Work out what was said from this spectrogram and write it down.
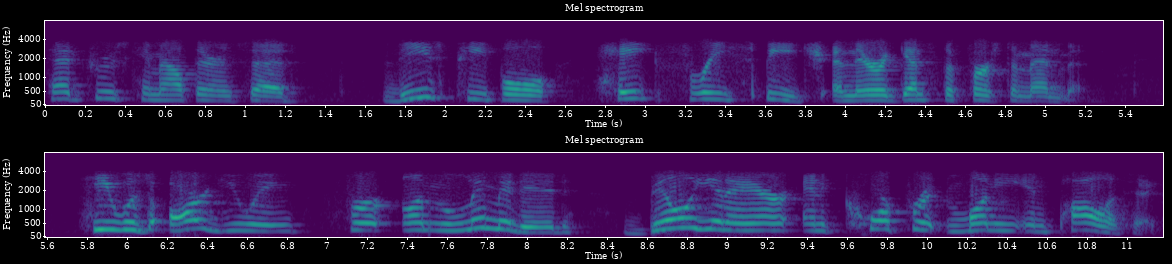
Ted Cruz came out there and said, These people hate free speech and they're against the First Amendment. He was arguing for unlimited billionaire and corporate money in politics.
